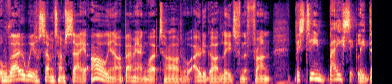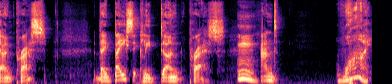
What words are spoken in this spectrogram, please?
although we'll sometimes say, oh, you know, Aubameyang worked hard or Odegaard leads from the front, this team basically don't press. They basically don't press. Mm. And why?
